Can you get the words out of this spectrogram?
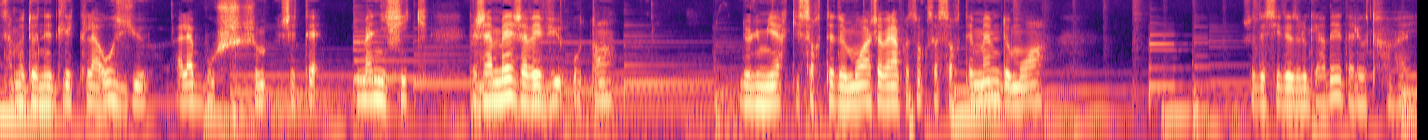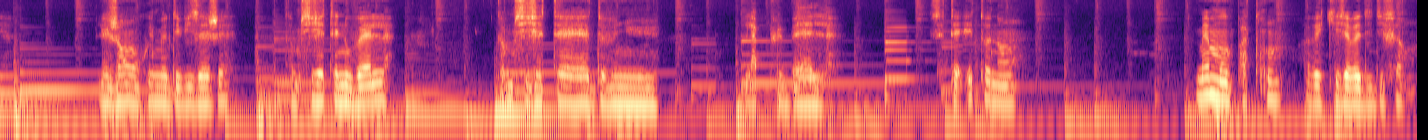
Ça me donnait de l'éclat aux yeux, à la bouche. J'étais magnifique. Jamais j'avais vu autant de lumière qui sortait de moi. J'avais l'impression que ça sortait même de moi. Je décidai de le garder et d'aller au travail. Les gens, oui, me dévisageaient, comme si j'étais nouvelle, comme si j'étais devenue la plus belle. C'était étonnant. Même mon patron, avec qui j'avais des différends,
